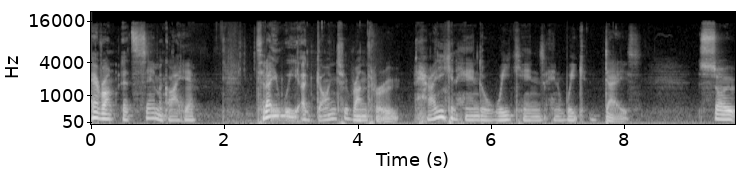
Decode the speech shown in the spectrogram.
Hey everyone, it's Sam McKay here. Today we are going to run through how you can handle weekends and weekdays. So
